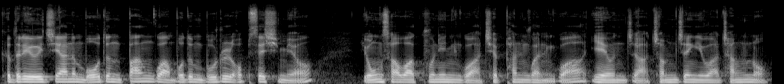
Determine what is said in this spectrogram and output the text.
그들이 의지하는 모든 빵과 모든 물을 없애시며 용사와 군인과 재판관과 예언자, 점쟁이와 장로,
